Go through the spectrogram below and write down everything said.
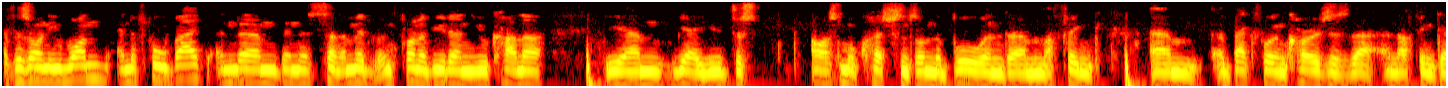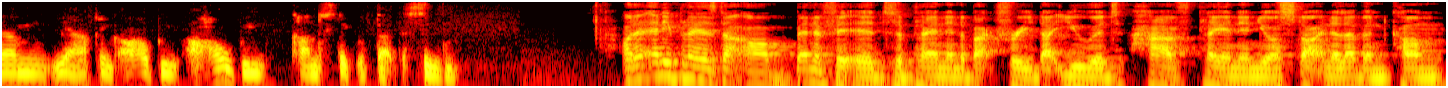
if there's only one in the full back and um, then the centre mid in front of you, then you kind of um, yeah, you just ask more questions on the ball, and um, I think um, a back four encourages that, and I think um, yeah, I think I hope we I hope we kind of stick with that this season. Are there any players that are benefited to playing in the back three that you would have playing in your starting eleven come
